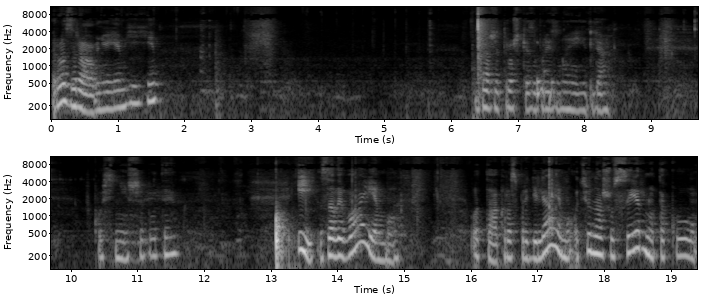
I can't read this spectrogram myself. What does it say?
розравнюємо її. Даже трошки збризну її для вкусніше буде. І заливаємо, отак, розподіляємо оцю нашу сирну таку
